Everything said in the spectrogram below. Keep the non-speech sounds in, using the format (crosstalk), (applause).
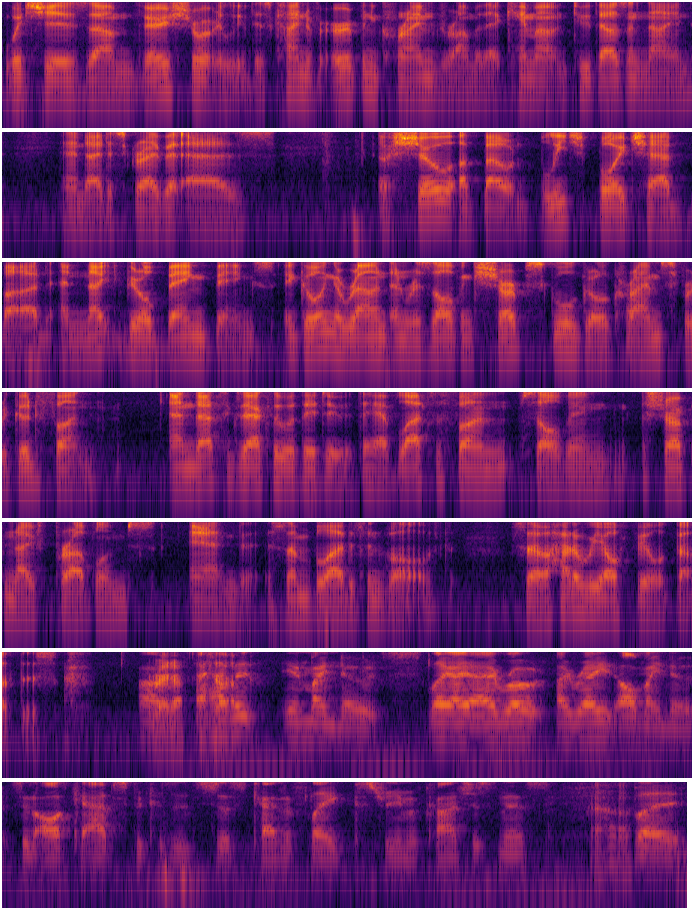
which is um, very shortly this kind of urban crime drama that came out in 2009. And I describe it as a show about Bleach Boy Chad Bod and Night Girl Bang Bangs going around and resolving sharp schoolgirl crimes for good fun. And that's exactly what they do. They have lots of fun solving sharp knife problems, and some blood is involved. So, how do we all feel about this? (laughs) Um, right off the I top. have it in my notes. Like I, I wrote, I write all my notes in all caps because it's just kind of like stream of consciousness. Uh-huh. But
